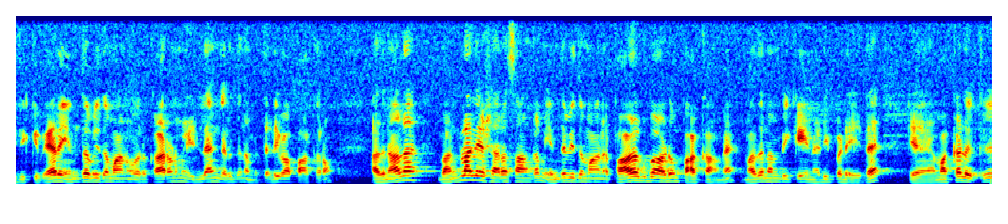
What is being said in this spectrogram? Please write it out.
இதுக்கு வேற எந்த விதமான ஒரு காரணமும் இல்லைங்கிறது நம்ம தெளிவாக பார்க்குறோம். அதனால பங்களாதேஷ் அரசாங்கம் எந்த விதமான பாகுபாடும் பார்க்காம மத நம்பிக்கையின் அடிப்படையில் மக்களுக்கு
